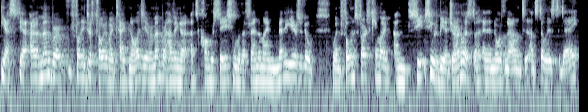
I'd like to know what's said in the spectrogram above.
Yes, yeah, I remember. Funny, just talking about technology. I remember having a, a, conversation with a friend of mine many years ago when phones first came out, and she she would be a journalist in Northern Ireland and still is today.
